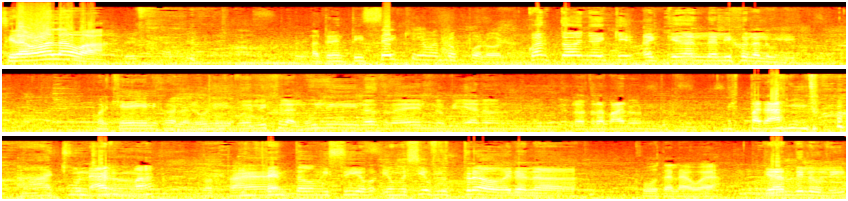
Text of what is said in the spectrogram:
Si la bala va a 36 kilómetros por hora, ¿Cuántos años hay que, hay que darle al hijo de la Luli? Porque el hijo de la Luli. El hijo de la Luli la otra vez lo pillaron, lo atraparon disparando Ah, un arma. no Intento de homicidio, y homicidio frustrado era la Puta la weá. grande Luli.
